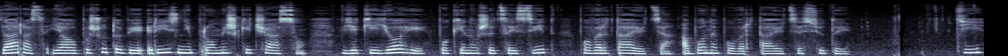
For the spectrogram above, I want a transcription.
Зараз я опишу тобі різні проміжки часу, в які йоги, покинувши цей світ, повертаються або не повертаються сюди. Ті,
